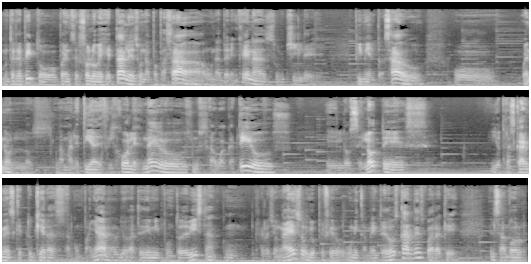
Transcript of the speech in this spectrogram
como te repito, pueden ser solo vegetales, una papa asada, unas berenjenas, un chile pimiento asado, o bueno, la maletilla de frijoles negros, los aguacatíos, eh, los celotes y otras carnes que tú quieras acompañar. Yo ya te di mi punto de vista con relación a eso. Yo prefiero únicamente dos carnes para que el sabor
